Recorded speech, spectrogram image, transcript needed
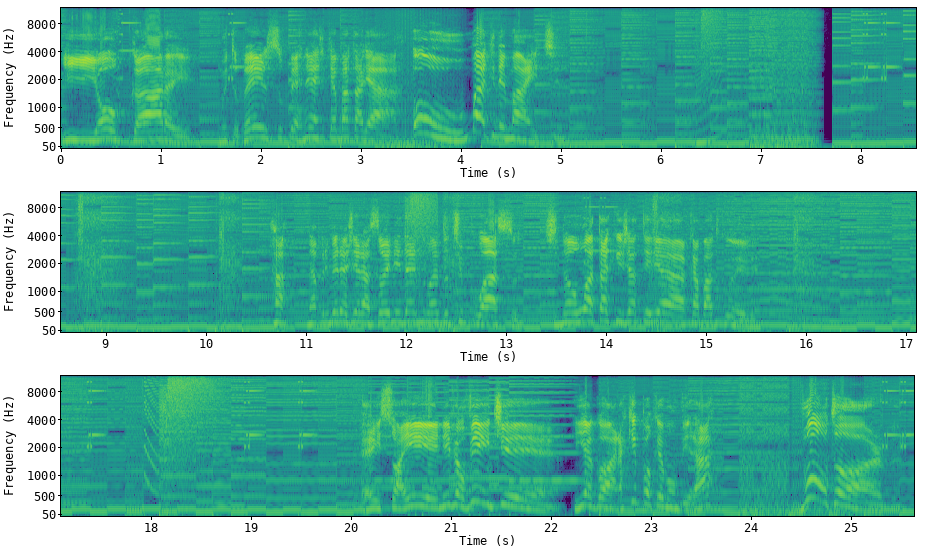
E ó o cara aí. Muito bem, o Super Nerd quer batalhar. Oh, Magnemite! Ha, na primeira geração ele ainda não é do tipo aço. Senão um ataque já teria acabado com ele. É isso aí, nível 20! E agora, que Pokémon virá? Voltorb!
